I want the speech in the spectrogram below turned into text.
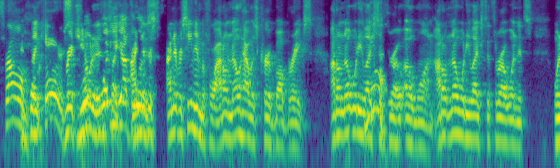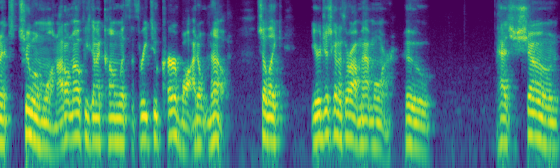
throw him. It's like, Who cares? Rich, you know what, what it is? What like, I, never, I never seen him before. I don't know how his curveball breaks. I don't know what he likes yeah. to throw 0-1. I don't know what he likes to throw when it's when it's two and one. I don't know if he's going to come with the three two curveball. I don't know. So like you're just going to throw out Matt Moore, who has shown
